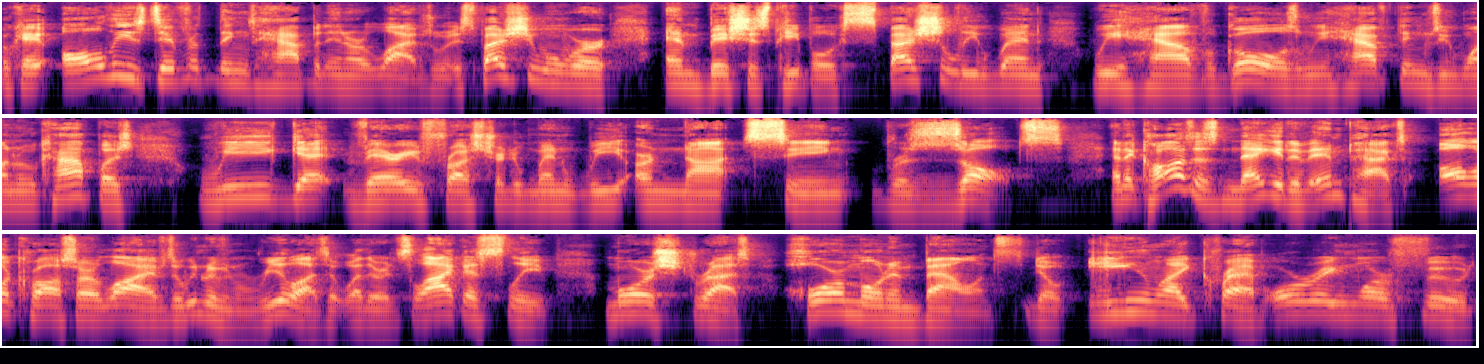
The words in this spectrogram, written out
Okay. All these different things happen in our lives, especially when we're ambitious people, especially when we have goals and we have things we want to accomplish. We get very frustrated when we are not seeing results. And it causes negative impacts all across our lives that we don't even realize it, whether it's lack of sleep, more stress, hormone imbalance, you know, eating like crap, ordering more food,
